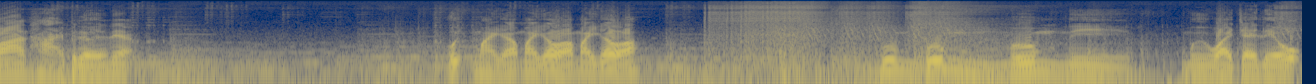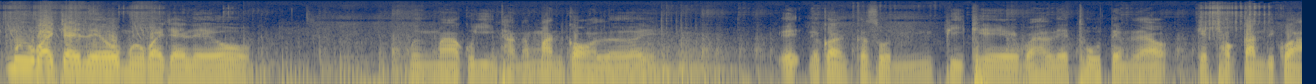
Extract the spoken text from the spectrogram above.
บ้านหายไปเลยนะเนี่ยอุ๊ยไม่แล้วไม่แล้วเหรอไม่แล้วเหรอบึ้มบึ้มบึ้มนี่ มือไวใจเร็ว มือไวใจเร็ว มือไวใจเร็ว มึงมากูยิงถังน้ำมันก่อนเลย เอ๊ะเดี๋ยวก่อนกระสุน PK Wireless 2เต็มแล้ว เก็บช็อกกันดีกว่า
